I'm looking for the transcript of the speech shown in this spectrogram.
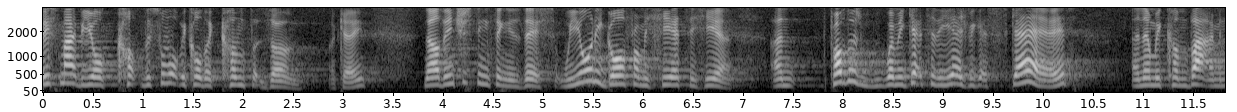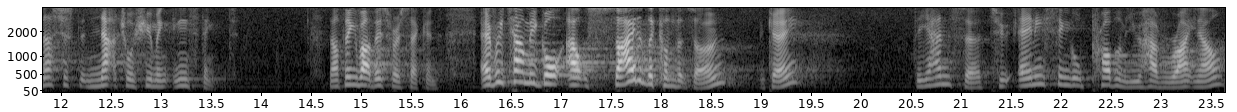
This might be your, this is what we call the comfort zone, okay? Now, the interesting thing is this we only go from here to here. And the problem is when we get to the edge, we get scared and then we come back. I mean, that's just the natural human instinct. Now, think about this for a second. Every time we go outside of the comfort zone, okay, the answer to any single problem you have right now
